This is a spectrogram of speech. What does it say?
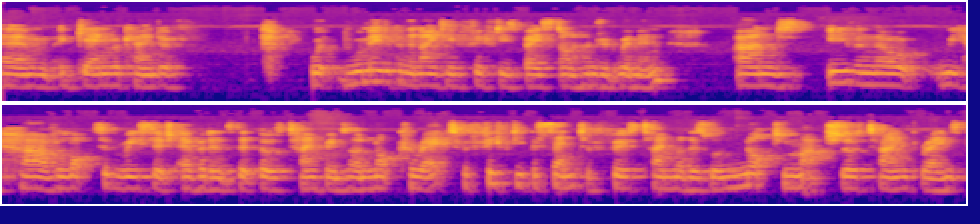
um, again, were kind of were made up in the 1950s based on 100 women and even though we have lots of research evidence that those timeframes are not correct, for 50% of first time mothers will not match those timeframes,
